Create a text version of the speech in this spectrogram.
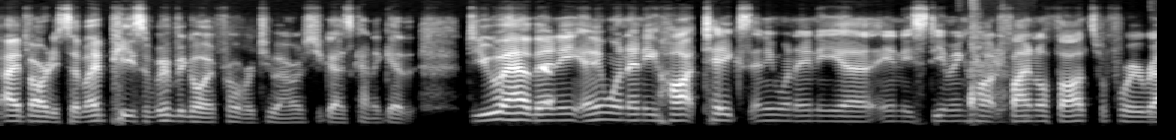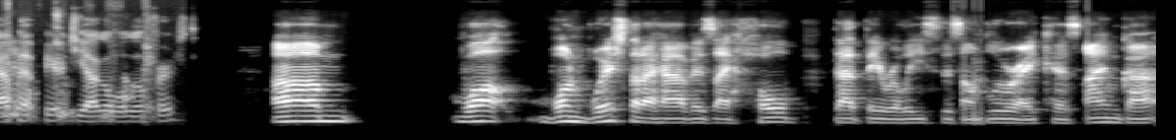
I've already said my piece, and we've been going for over two hours. You guys kind of get it. Do you have any, anyone, any hot takes? Anyone, any, uh, any steaming hot final thoughts before we wrap up here? Tiago will go first. Um, well, one wish that I have is I hope that they release this on Blu-ray because I'm go-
